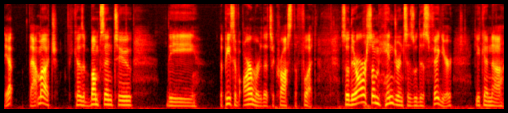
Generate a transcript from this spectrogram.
Yep, that much, because it bumps into the, the piece of armor that's across the foot. So there are some hindrances with this figure. You can uh,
